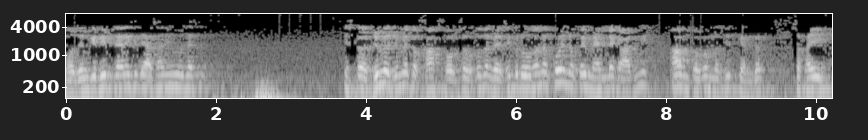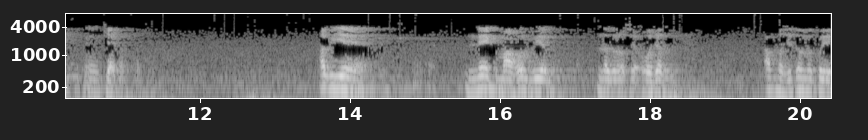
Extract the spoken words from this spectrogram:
موزم کے لیے جانے کے لیے آسانی ہو جاتی۔ اس طرح جمعے جمعے تو خاص طور سے ہوتا تھا، ویسے بھی روزانہ کوئی نہ کوئی محلے کا آدمی عام طور پر مسجد کے اندر صفائی کیا کرتا تھا۔ اب یہ نیک ماحول بھی اب نظروں سے اوجل اب مسجدوں میں کوئی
